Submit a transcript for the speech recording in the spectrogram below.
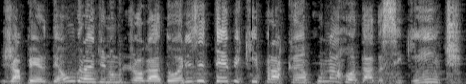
já perdeu um grande número de jogadores e teve que ir para campo na rodada seguinte.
